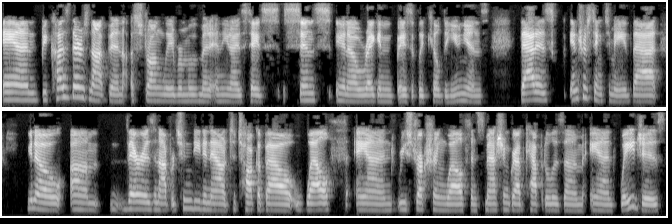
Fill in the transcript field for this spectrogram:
And because there's not been a strong labor movement in the United States since, you know, Reagan basically killed the unions, that is interesting to me that you know, um, there is an opportunity to now to talk about wealth and restructuring wealth and smash and grab capitalism and wages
